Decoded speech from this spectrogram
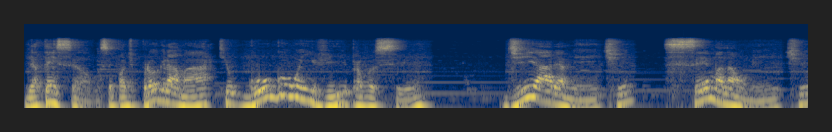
e atenção, você pode programar que o Google envie para você diariamente, semanalmente,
